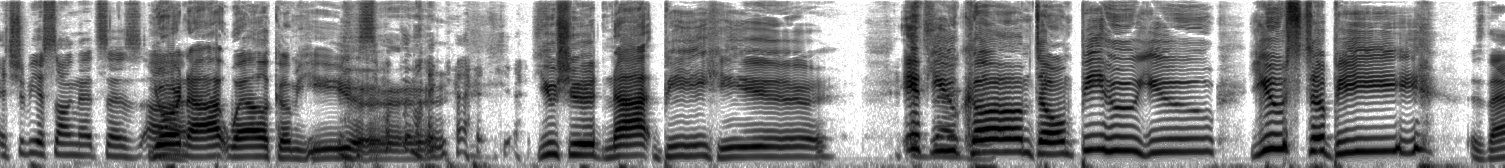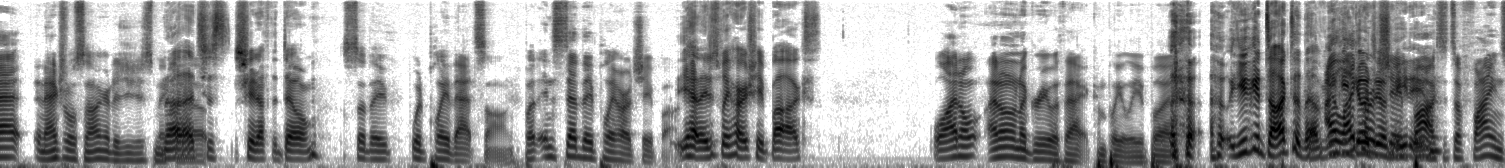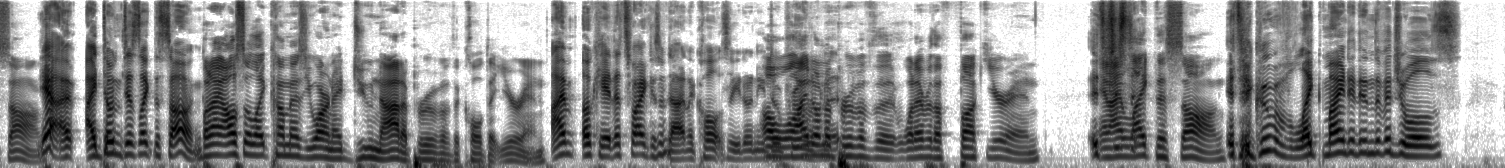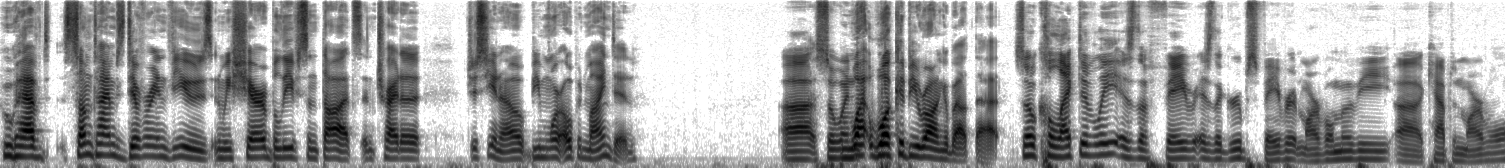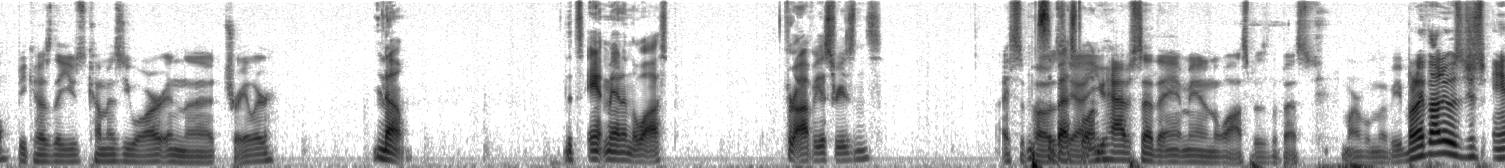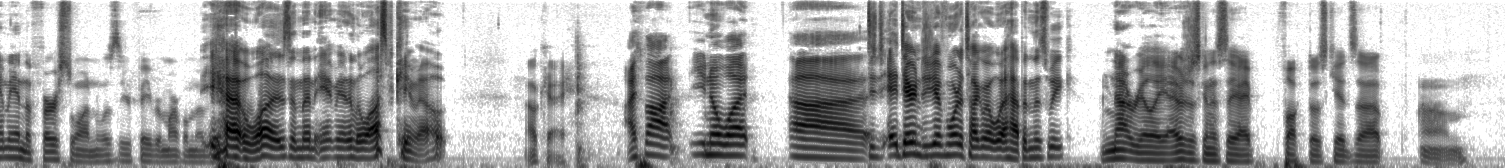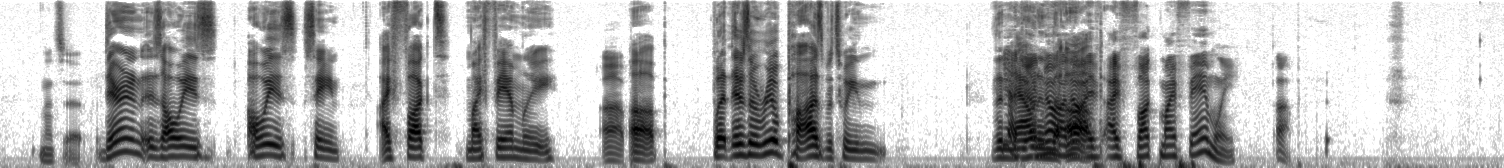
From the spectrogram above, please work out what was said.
It should be a song that says uh, You're not welcome here. like. Yeah. You should not be here. If you come, don't be who you used to be. Is that an actual song, or did you just make it No, that that's up? just straight off the dome. so they would play that song, but instead they play Heart Shaped Box. Yeah, they just play heart shaped box. Well, I don't, I don't agree with that completely, but you can talk to them. You I can like go Heart to a Shaped meeting. Box. It's a fine song. Yeah, I, I don't dislike the song. But I also like Come As You Are, and I do not approve of the cult that you're in. I'm okay. That's fine because I'm not in a cult, so you don't need oh, to. Oh well, I don't it. approve of the whatever the fuck you're in, It's and I just a- like this song. it's a group of like-minded individuals who have sometimes differing views, and we share beliefs and thoughts, and try to just you know be more open-minded. Uh, so when What what could be wrong about that? so collectively is the favorite is the group's favorite Marvel movie, uh, Captain Marvel, because they used "Come As You Are" in the trailer. No. It's Ant Man and the Wasp. For obvious reasons. I suppose. best yeah, one. You have said that Ant Man and the Wasp is the best Marvel movie, but I thought it was just Ant Man the first one was your favorite Marvel movie. Yeah, it was, and then Ant Man and the Wasp came out. Okay. I thought, you know what? Uh, Did eh, Darren? Did you have more to talk about what happened this week? not really. I was just gonna say I fucked those kids up. Um, That's it. Darren is always always saying, "I fucked my family Up. up," but there's a real pause between the yeah, noun dude, and no, the no, up. I, I fucked my family up.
